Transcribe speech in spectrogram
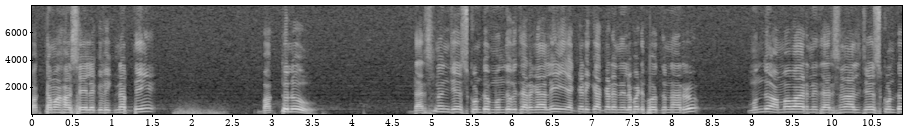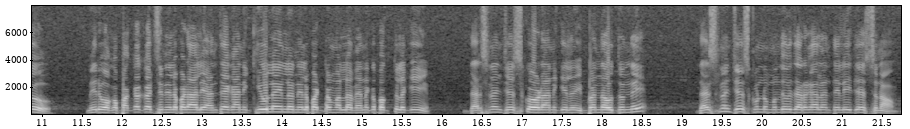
భక్త మహాశైలకు విజ్ఞప్తి. భక్తులు దర్శనం చేసుకుంటూ ముందుకు జరగాలి. ఎక్కడికక్కడ నిలబడిపోతున్నారు. ముందు అమ్మవారిని దర్శనాలు చేసుకుంటూ మీరు ఒక పక్కకు వచ్చి నిలబడాలి. అంతేగాని క్యూ లైన్లో నిలబడటం వల్ల వెనక భక్తులకి దర్శనం చేసుకోవడానికి ఇబ్బంది అవుతుంది. దర్శనం చేసుకుంటూ ముందుకు జరగాలని తెలియజేస్తున్నాం.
